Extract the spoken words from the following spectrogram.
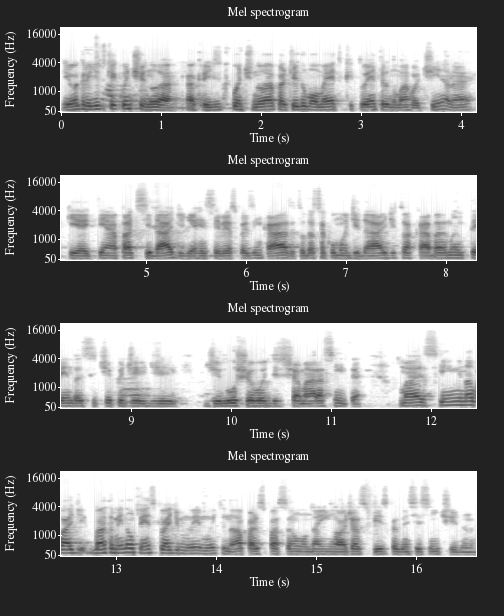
Eu acredito que continua. Eu acredito que continua a partir do momento que tu entra numa rotina, né? Que aí tem a praticidade de receber as coisas em casa, toda essa comodidade, tu acaba mantendo esse tipo de, de, de luxo, eu vou chamar assim, tá? Mas quem não vai, mas também não penso que vai diminuir muito não a participação em lojas físicas nesse sentido, né?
